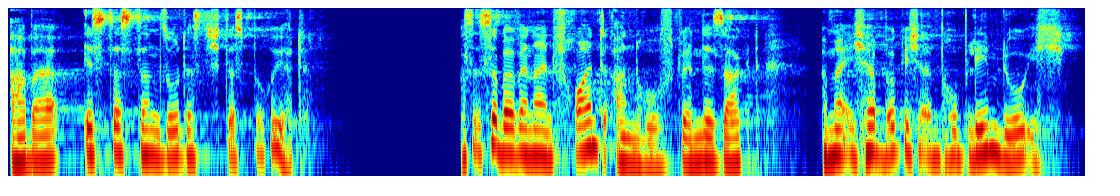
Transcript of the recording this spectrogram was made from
Aber ist das dann so, dass dich das berührt? Was ist aber, wenn ein Freund anruft, wenn der sagt, hör mal, ich habe wirklich ein Problem, du, ich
